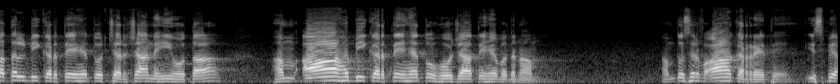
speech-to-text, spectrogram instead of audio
कत्ल भी करते हैं तो चर्चा नहीं होता, हम आह भी करते हैं तो हो जाते हैं बदनाम। हम तो सिर्फ़ आह कर रहे थे, इस पे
